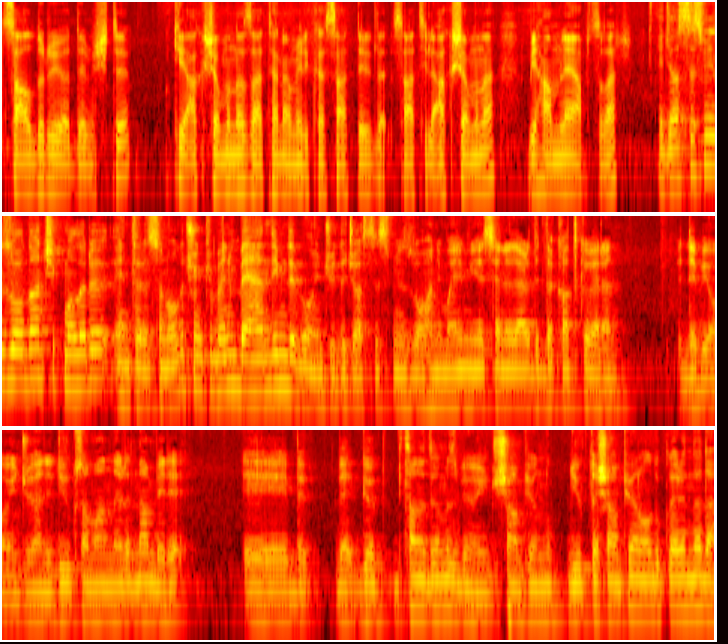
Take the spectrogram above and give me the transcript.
saldırıyor demişti. Ki akşamına zaten Amerika saatleriyle, saatiyle akşamına bir hamle yaptılar. E Justice Winslow'dan çıkmaları enteresan oldu. Çünkü benim beğendiğim de bir oyuncuydu Justice Winslow. Hani Miami'ye senelerdir de katkı veren de bir oyuncu. Hani Duke zamanlarından beri e, be, be- gö- tanıdığımız bir oyuncu. Şampiyonluk Duke'da şampiyon olduklarında da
